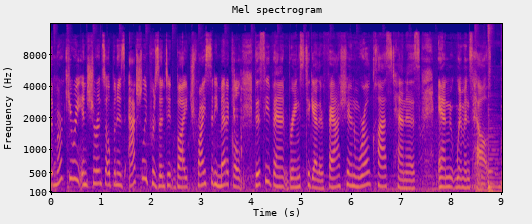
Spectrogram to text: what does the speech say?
The Mercury Insurance Open is actually presented by Tri City Medical. This event brings together fashion, world class tennis, and women's health.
